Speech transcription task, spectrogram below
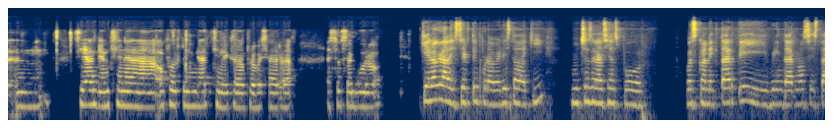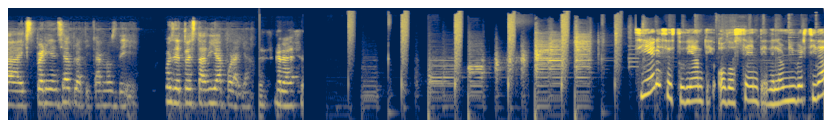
em, si alguien tiene la oportunidad, tiene que aprovecharla, eso seguro. Quiero agradecerte por haber estado aquí. Muchas gracias por pues conectarte y brindarnos esta experiencia, platicarnos de pues de tu estadía por allá. Gracias. Si eres estudiante o docente de la Universidad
